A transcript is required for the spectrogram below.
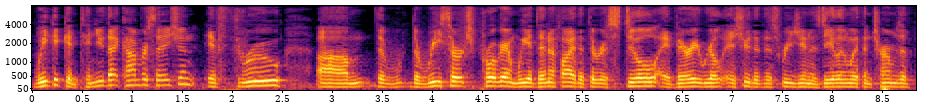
we could continue that conversation if through um, the, the research program we identify that there is still a very real issue that this region is dealing with in terms of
